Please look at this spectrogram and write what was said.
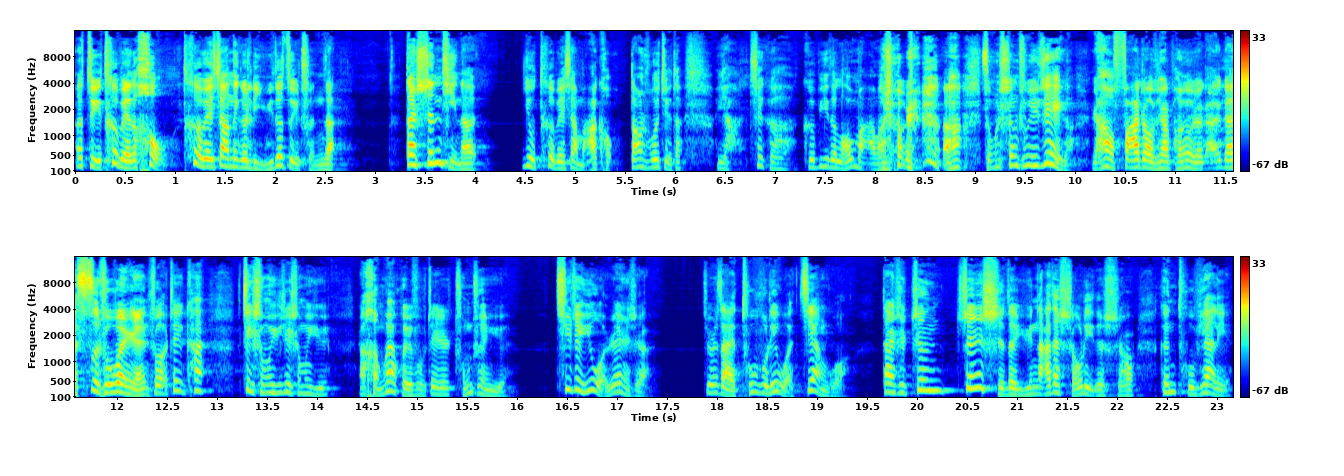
呃，嘴特别的厚，特别像那个鲤鱼的嘴唇子，但身体呢又特别像马口。当时我觉得，哎呀，这个隔壁的老马嘛，是不是啊？怎么生出一这个？然后发照片，朋友圈该四处问人说：“这个看这什么鱼？这什么鱼？”然后很快回复：“这是重唇鱼。”其实这鱼我认识，就是在图谱里我见过，但是真真实的鱼拿在手里的时候，跟图片里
